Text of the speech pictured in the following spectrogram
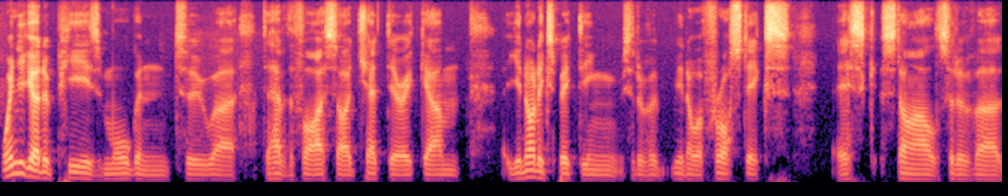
when you go to Piers Morgan to uh, to have the fireside chat, Derek, um, you're not expecting sort of a you know a Frostex esque style sort of uh,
